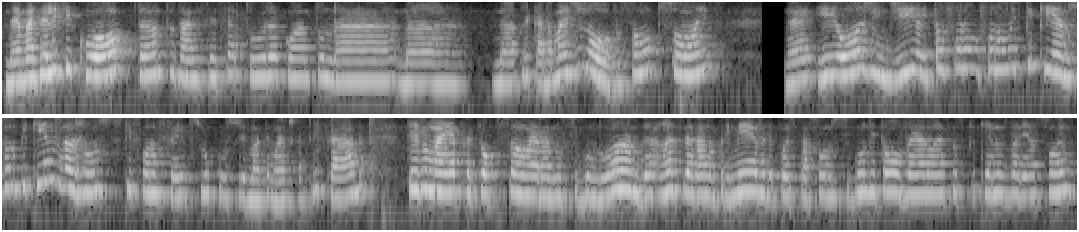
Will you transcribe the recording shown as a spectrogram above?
né, mas ele ficou tanto na licenciatura quanto na, na, na aplicada. Mas de novo, são opções né? E hoje em dia, então foram, foram muito pequenos, foram pequenos ajustes que foram feitos no curso de matemática aplicada. Teve uma época que a opção era no segundo ano, antes era no primeiro, depois passou no segundo, então houveram essas pequenas variações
